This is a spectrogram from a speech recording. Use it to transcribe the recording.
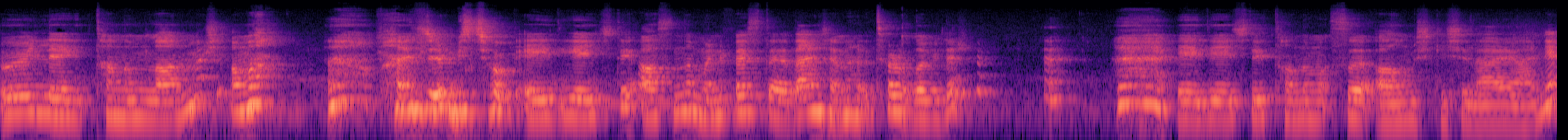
öyle tanımlanmış ama bence birçok ADHD aslında manifeste eden jeneratör olabilir. ADHD tanıması almış kişiler yani.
